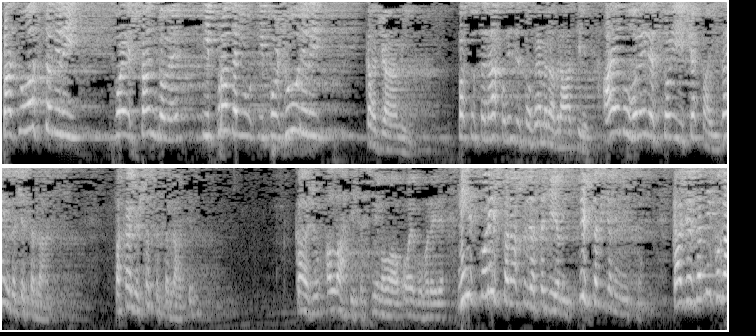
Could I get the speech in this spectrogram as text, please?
Pa su ostavili svoje štandove i prodaju i požurili ka džami. Pa su se nakon izvjesnog vremena vratili. A Ebu Horeire stoji i čeka i znaju da će se vratiti. Pa kaže, što ste se vratili? Kažu, Allah ti se smilovao o Ebu Horeire. Nismo ništa našli da se dijeli. Ništa vidjeli nismo. Kaže, zar nikoga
